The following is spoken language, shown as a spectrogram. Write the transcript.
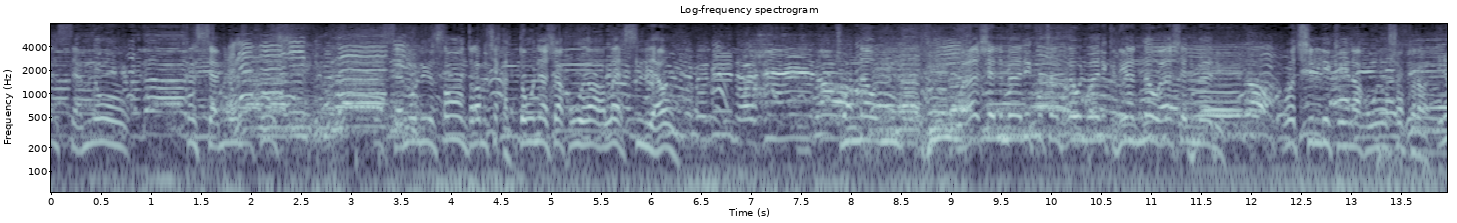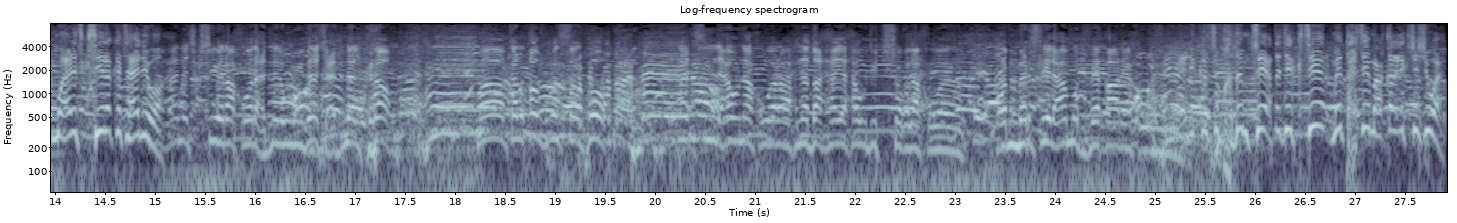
كنستعملوا كنستعملوا الفلوس كنستعملوا لي صوند. راه ماشي قدوناش أخويا. الله يحسن العون. تمناو وعاش الملك وتنبغيو الملك ديالنا وعاش الملك. وهذا الشيء اللي كاين أخويا شكرا يعني معاناة كثيرة كتعانيوها. أنا كثير أخويا عندنا الوليدات عندنا الكرا ما كنلقاو فين نصرفوا يحسن العون أخويا راه حنا ضحايا حودية الشغل أخويا. راه ممارس لي العمود الفقاري أخويا. يعني كنتو خدمتي عطيتي كثير من تحتي ما عقل عليك حتى شي واحد.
